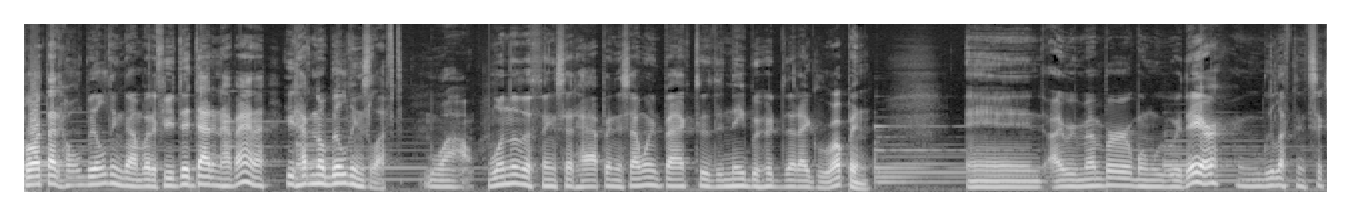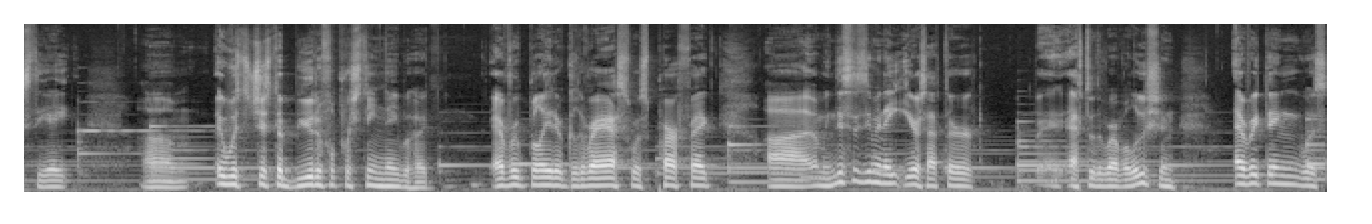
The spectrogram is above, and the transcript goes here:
brought that whole building down. But if you did that in Havana, you'd have no buildings left. Wow. One of the things that happened is I went back to the neighborhood that I grew up in. And I remember when we were there, and we left in 68, um, it was just a beautiful, pristine neighborhood. Every blade of grass was perfect. Uh, I mean, this is even eight years after after the revolution. Everything was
